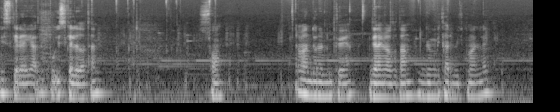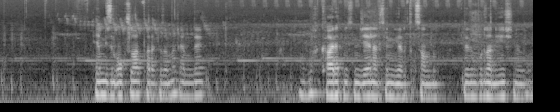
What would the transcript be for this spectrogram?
İskeleye geldik. Bu iskele zaten. Son. Hemen dönelim köye. Zaten gün biter büyük ihtimalle. Hem bizim okçular para kazanır hem de Allah kahretmesin Ceylan senin yaratık sandım. Dedim burada ne işiniz var?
